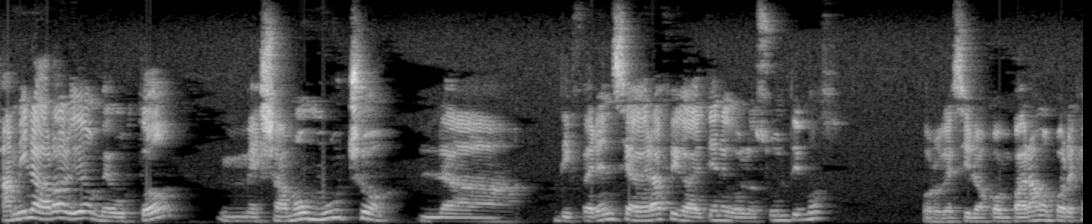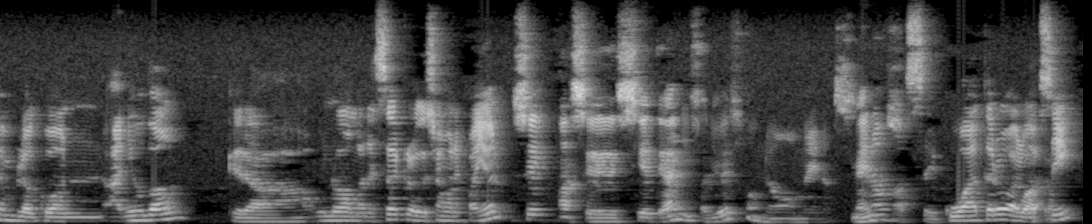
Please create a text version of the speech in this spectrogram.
A mí la verdad el video me gustó, me llamó mucho la diferencia gráfica que tiene con los últimos, porque si los comparamos por ejemplo con A New Dawn, que era un nuevo amanecer, creo que se llama en español. Sí, hace 7 años salió eso. No, menos. ¿Menos? Hace 4, algo así.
